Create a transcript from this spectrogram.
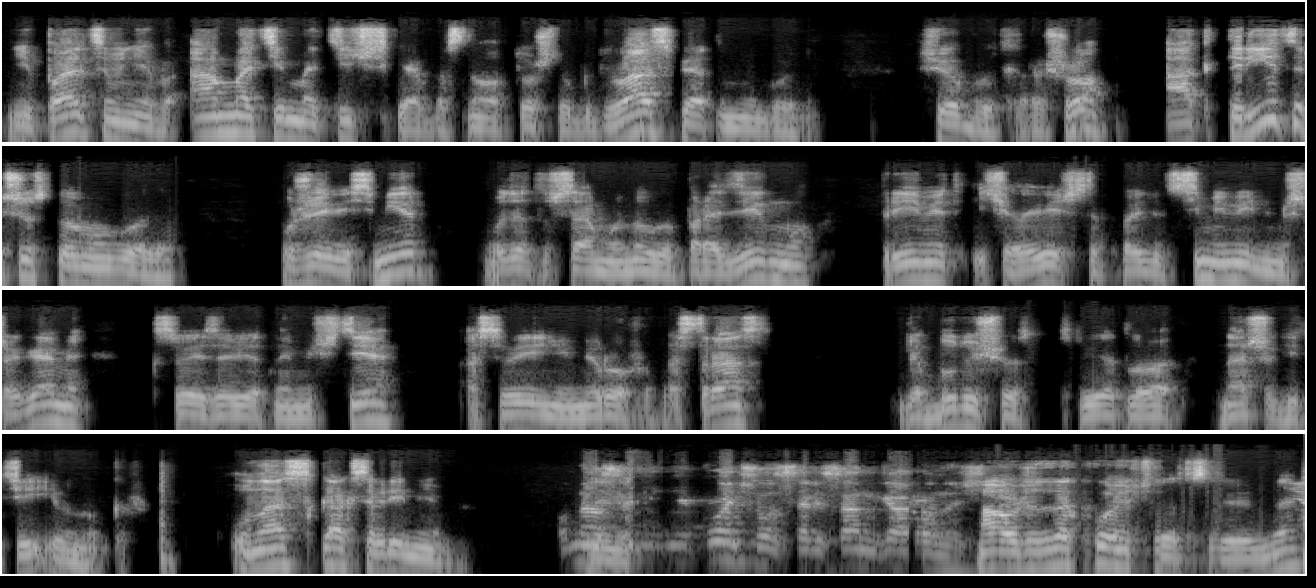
не пальцем в небо, а математически обосновал то, что к 25 году все будет хорошо, а к 36 году уже весь мир вот эту самую новую парадигму примет, и человечество пойдет семимильными шагами к своей заветной мечте освоению миров и пространств для будущего светлого наших детей и внуков. У нас как со временем? У нас время кончилось, Александр Гаронович. А, уже закончилось, да? Нет,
